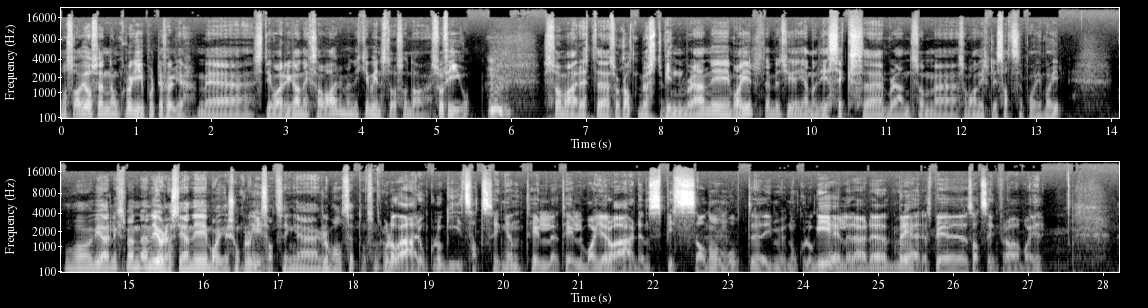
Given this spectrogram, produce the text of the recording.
Og så har vi også en onkologiportefølje med Stivarga, Nexavar, men ikke minst også da Sofigo. Mm. Som er et såkalt must win-brand i Bayer. Det betyr en av de seks brand som, som, man virkelig satser på i Bayer. Og vi er liksom en, en hjørnesten i Bayers onkologisatsing eh, globalt sett også. Hvordan er onkologisatsingen til, til Bayer, og er den spissa nå mot uh, immunonkologi, eller er det bredere satsing fra Bayer?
